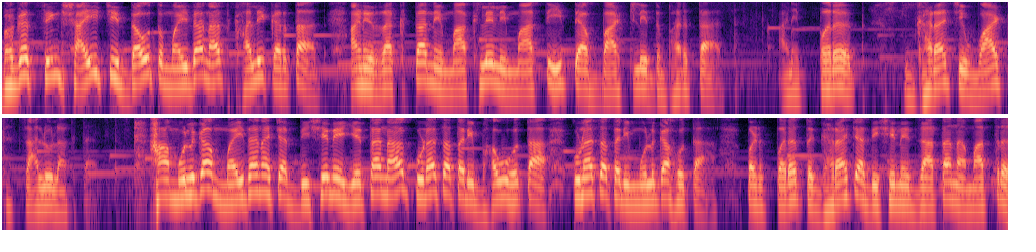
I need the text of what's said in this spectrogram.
भगतसिंग शाईची दौत मैदानात खाली करतात आणि रक्ताने माखलेली माती त्या बाटलीत भरतात. आणि परत घराची वाट चालू लागतात. हा मुलगा मैदानाच्या दिशेने येताना कुणाचा तरी भाऊ होता कुणाचा तरी मुलगा होता. पण परत घराच्या दिशेने जाताना मात्र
